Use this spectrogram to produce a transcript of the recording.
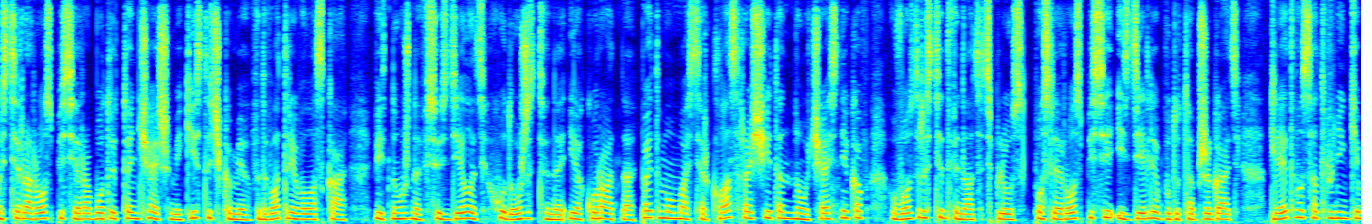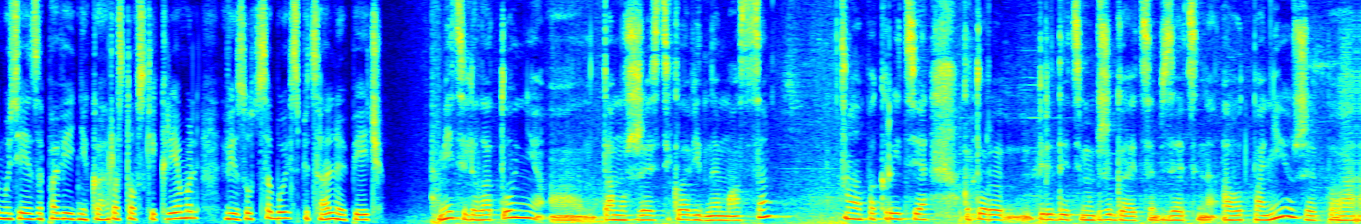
Мастера росписи работают тончайшими кисточками в 2-3 волоска, ведь нужно все сделать художественно и аккуратно. Поэтому мастер-класс рассчитан на участников в возрасте 12+. После росписи изделия будут обжигать. Для этого сотрудники музея-заповедника Ростовский Кремль везут с собой специальную печь. Медь или латунь, а, там уже стекловидная масса, покрытие, которое перед этим обжигается обязательно. А вот по ней уже, по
